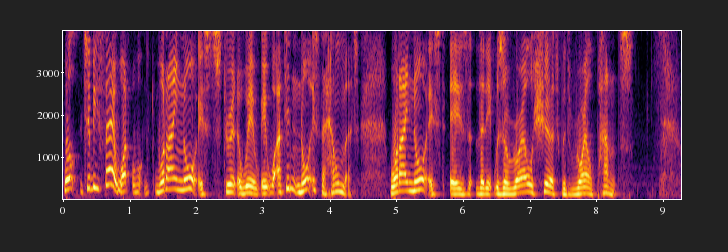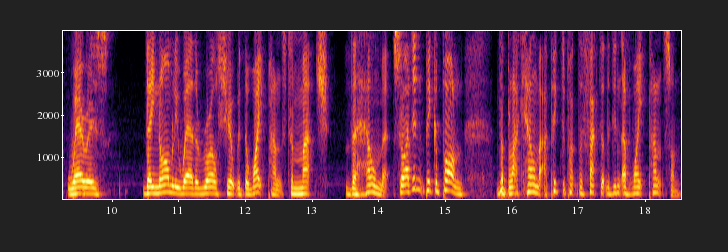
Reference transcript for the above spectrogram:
Well, to be fair, what what I noticed straight away, it, I didn't notice the helmet. What I noticed is that it was a royal shirt with royal pants, whereas they normally wear the royal shirt with the white pants to match the helmet. So I didn't pick up on the black helmet. I picked up on the fact that they didn't have white pants on.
